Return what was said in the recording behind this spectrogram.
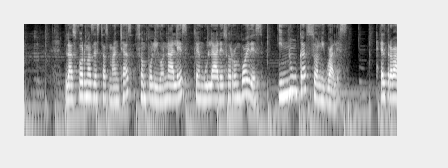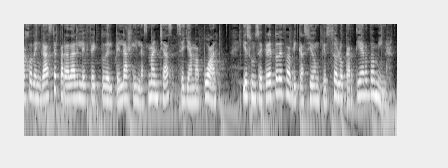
Las formas de estas manchas son poligonales, triangulares o romboides, y nunca son iguales. El trabajo de engaste para dar el efecto del pelaje y las manchas se llama poil, y es un secreto de fabricación que solo Cartier domina.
